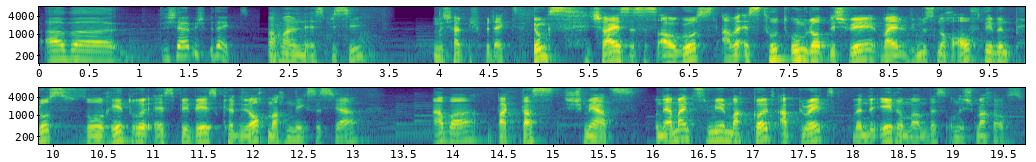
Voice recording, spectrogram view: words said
Aber ich halte mich bedeckt. Mach mal einen SBC und ich halte mich bedeckt. Jungs, ich weiß, es ist August, aber es tut unglaublich weh, weil wir müssen noch aufnehmen. Plus so Retro-SBBs könnten wir auch machen nächstes Jahr. Aber backt das Schmerz. Und er meint zu mir, mach Gold-Upgrade, wenn du Ehrenmann bist und ich mache es.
